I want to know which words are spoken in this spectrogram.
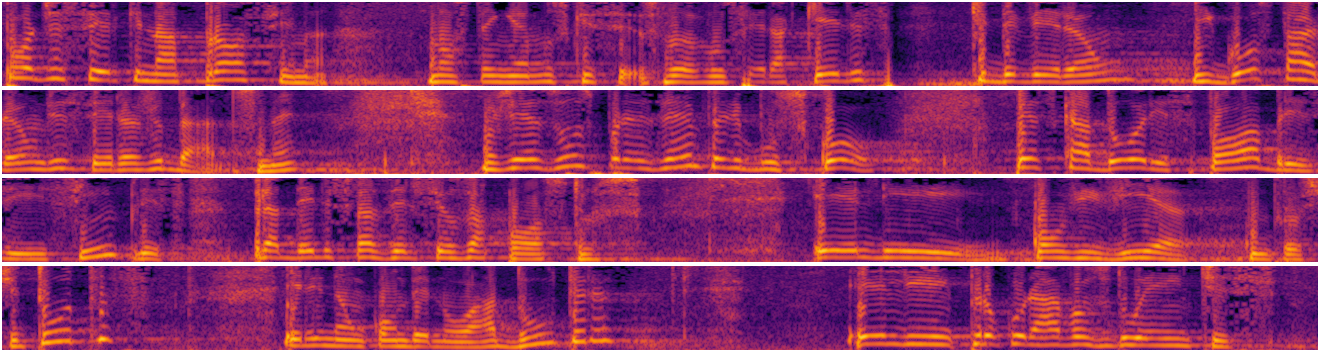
Pode ser que na próxima nós tenhamos que ser, vamos ser aqueles que deverão e gostarão de ser ajudados, né? Jesus, por exemplo, ele buscou pescadores pobres e simples para deles fazer seus apóstolos ele convivia com prostitutas, ele não condenou a adúltera, ele procurava os doentes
